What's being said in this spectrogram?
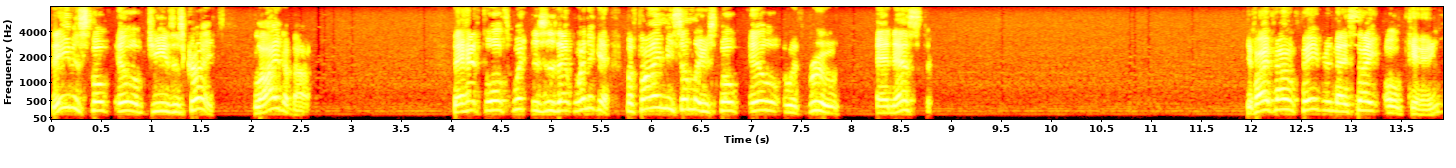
They even spoke ill of Jesus Christ, lied about it. They had false witnesses that went again. But find me somebody who spoke ill with Ruth and Esther. If I found favor in thy sight, O king,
